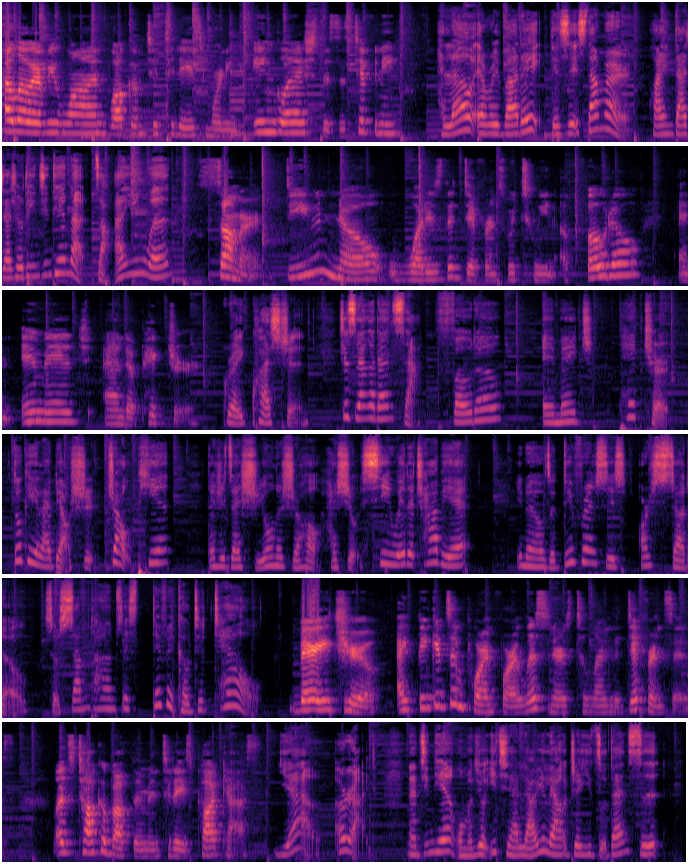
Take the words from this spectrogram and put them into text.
Hello, everyone. Welcome to today's morning English. This is Tiffany. Hello, everybody. This is Summer. 欢迎大家收听今天的早安英文。 Summer, do you know what is the difference between a photo, an image, and a picture? Great question. 这三个单词啊，photo、image、picture 都可以来表示照片，但是在使用的时候还是有细微的差别。 You know, the differences are subtle, so sometimes it's difficult to tell. Very true. I think it's important for our listeners to learn the differences. Let's talk about them in today's podcast. Yeah, alright. 那今天我们就一起来聊一聊这一组单词。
